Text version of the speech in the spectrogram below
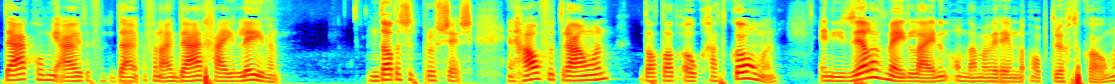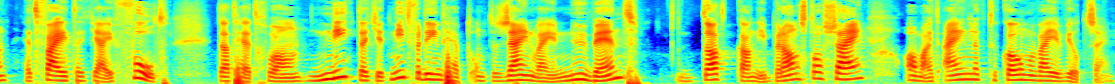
Daar kom je uit en vanuit daar ga je leven. Dat is het proces. En hou vertrouwen dat dat ook gaat komen. En die zelfmedelijden, om daar maar weer op terug te komen. Het feit dat jij voelt dat het gewoon niet, dat je het niet verdiend hebt om te zijn waar je nu bent. Dat kan die brandstof zijn om uiteindelijk te komen waar je wilt zijn.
